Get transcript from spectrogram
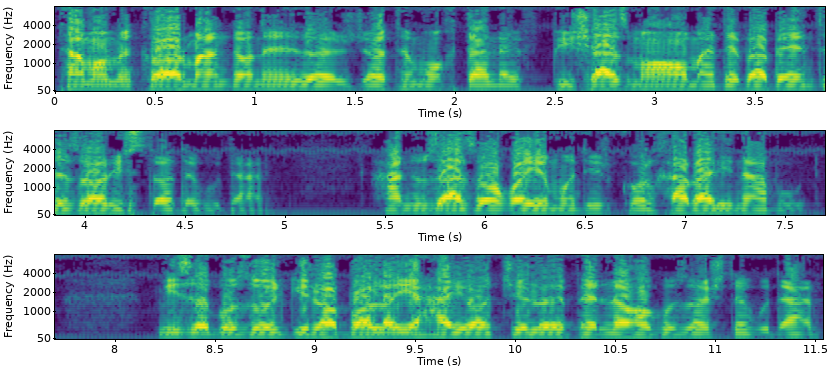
تمام کارمندان ادارجات مختلف پیش از ما آمده و به انتظار ایستاده بودند. هنوز از آقای مدیر کل خبری نبود. میز بزرگی را بالای حیات جلوی پله ها گذاشته بودند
